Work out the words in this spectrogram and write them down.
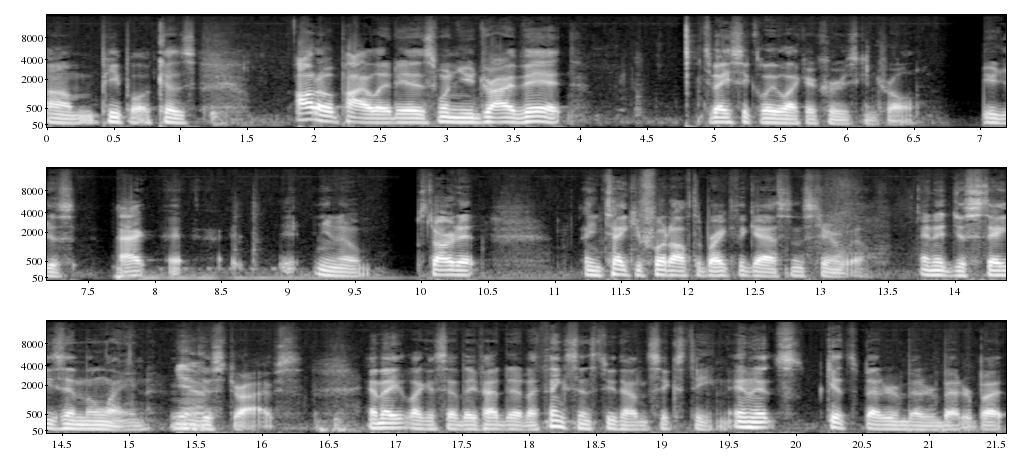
Um, people because autopilot is when you drive it. It's basically like a cruise control. You just act, you know, start it, and you take your foot off the brake, the gas, and the steering wheel, and it just stays in the lane Yeah. and just drives. And they, like I said, they've had that I think since 2016, and it's gets better and better and better. But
